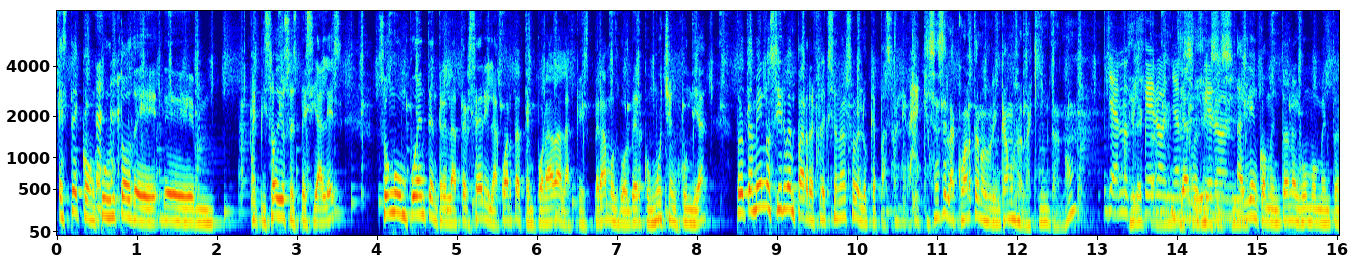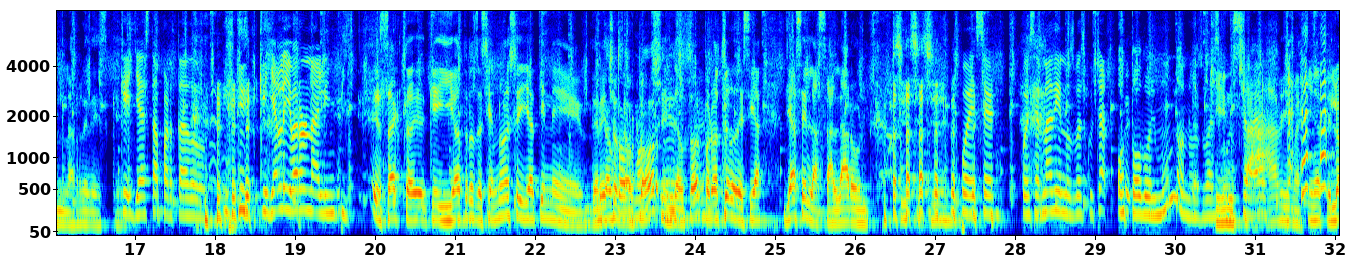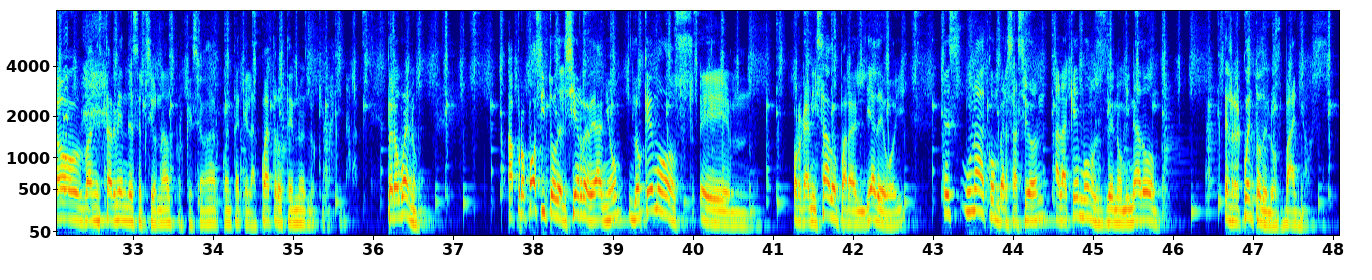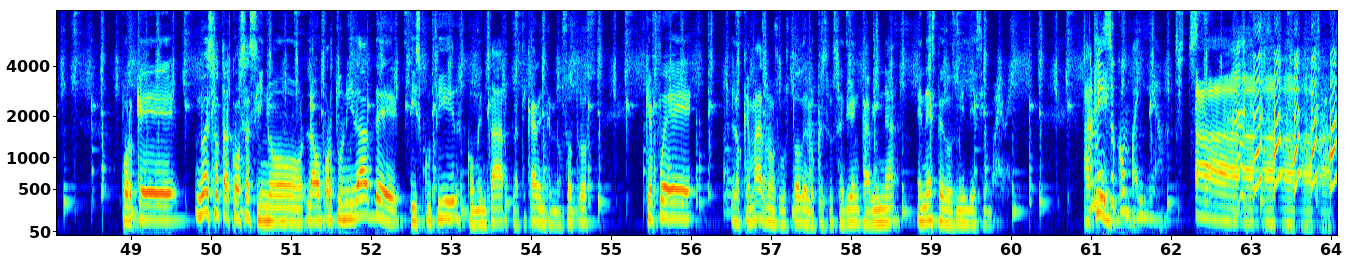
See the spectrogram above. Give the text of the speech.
este conjunto de, mm, episodios especiales son un puente entre la tercera y la cuarta temporada a la que esperamos volver con mucha enjundia, pero también nos sirven para reflexionar sobre lo que pasó en el año. Quizás en la cuarta nos brincamos a la quinta, ¿no? Ya nos dijeron, ya, nos dijeron. Alguien comentó en algún momento en las redes que... Que ya está apartado, que ya lo llevaron a Limpi. Exacto, que y otros decían, no, ese ya tiene derechos de autor, de autor, pero otro decía, ya se la salaron. Sí, sí, sí. Puede ser, puede ser, nadie nos va a escuchar o todo el mundo nos va a ¿Quién escuchar. Sabe? Imagínate, luego van a estar bien decepcionados porque se van a dar cuenta que la 4T no es lo que imaginaban. Pero bueno, a propósito del cierre de año, lo que hemos eh, organizado para el día de hoy es una conversación a la que hemos denominado el recuento de los baños. Porque no es otra cosa sino la oportunidad de discutir, comentar, platicar entre nosotros qué fue lo que más nos gustó de lo que sucedió en cabina en este 2019. A mí su compañía. Ah,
